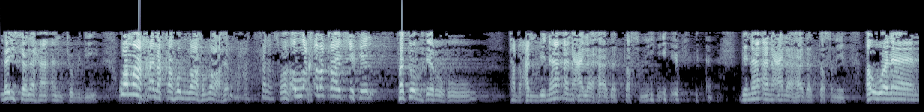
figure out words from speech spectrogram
ليس لها أن تبديه وما خلقه الله ظاهر. بعد خلاص. الله خلقها الشكل فتظهره. طبعا بناء على هذا التصنيف. بناء على هذا التصنيف. أولا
